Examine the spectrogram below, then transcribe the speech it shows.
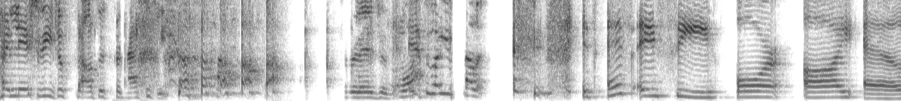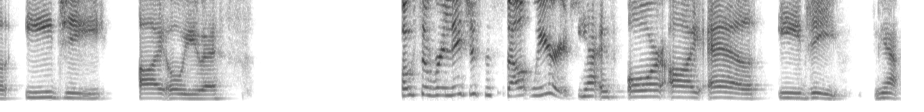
I literally just spelled it phonetically. Religious. What did I spell it? It's S A C R I L E G I O U S. Oh, so religious is spelt weird. Yeah, it's R I L E G. Yeah.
